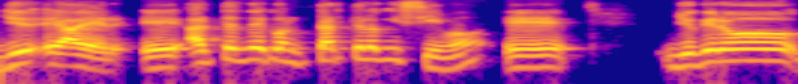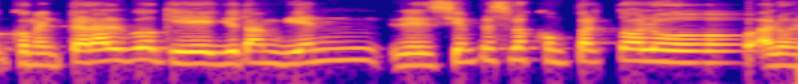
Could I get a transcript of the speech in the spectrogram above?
eh, a ver, eh, antes de contarte lo que hicimos, yo quiero comentar algo que yo también siempre se los comparto a, a los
